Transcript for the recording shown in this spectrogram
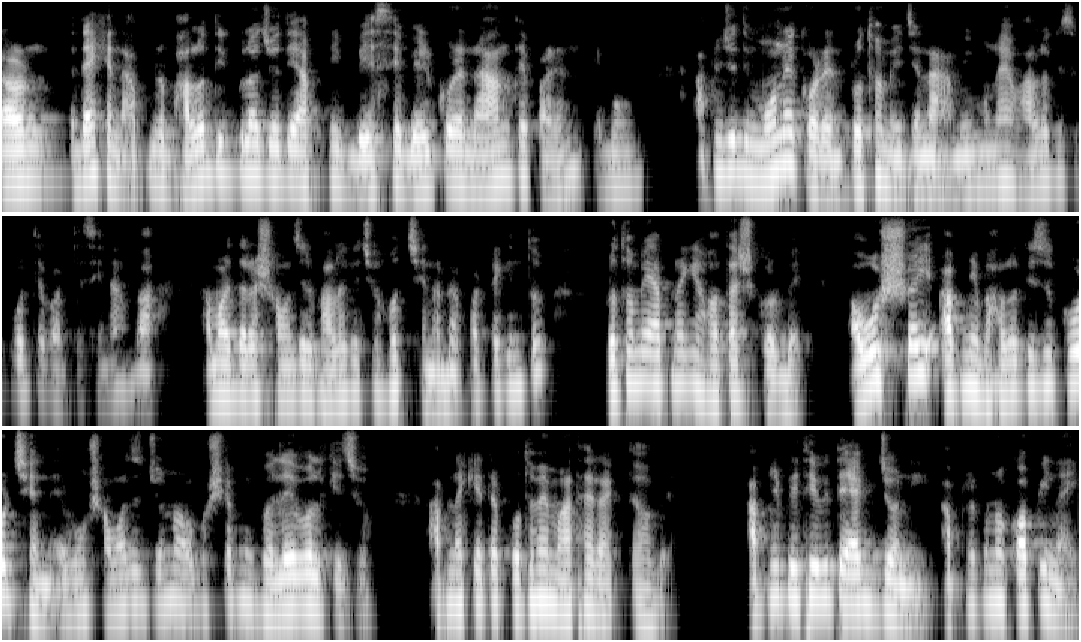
কারণ দেখেন আপনার ভালো দিকগুলো যদি আপনি বেছে বের করে না আনতে পারেন এবং আপনি যদি মনে করেন ১ম এই যে, না, আমি মনে হয় ভালো কিছু করতে পারতেছি না বা আমার দ্বারা সমাজের ভালো কিছু হচ্ছে না। ব্যাপারটা কিন্তু প্রথমে আপনাকে হতাশ করবে। অবশ্যই আপনি ভালো কিছু করছেন এবং সমাজের জন্য অবশ্যই আপনি ভ্যালুয়েবল কিছু। আপনাকে এটা প্রথমে মাথায় রাখতে হবে। আপনি পৃথিবীতে একজনই। আপনার কোনো কপি নাই।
